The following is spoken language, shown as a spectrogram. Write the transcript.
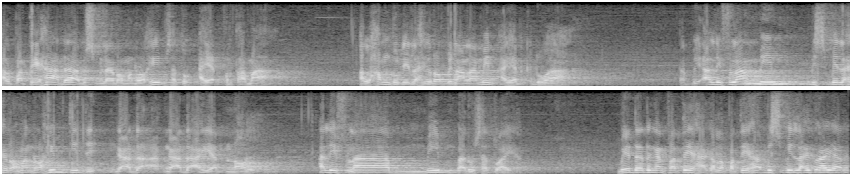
Al-Fatihah ada bismillahirrahmanirrahim satu ayat pertama. Alhamdulillahirabbil alamin ayat kedua. Tapi alif lam mim bismillahirrahmanirrahim tidak nggak ada nggak ada ayat nol. Alif lam mim baru satu ayat. Beda dengan Fatihah. Kalau Fatihah bismillah itu ayat.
